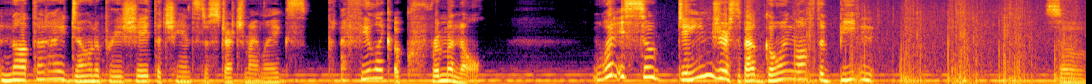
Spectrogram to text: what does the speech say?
not that I don't appreciate the chance to stretch my legs, but I feel like a criminal. What is so dangerous about going off the beaten. So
